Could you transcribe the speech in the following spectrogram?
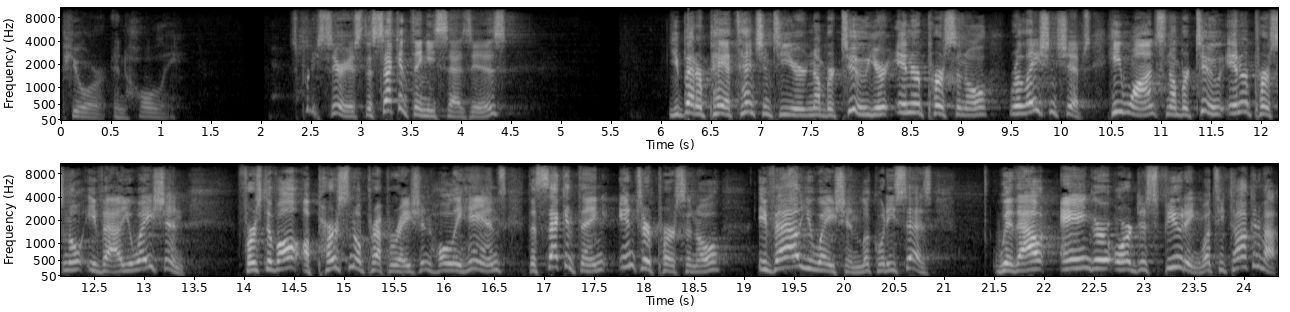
pure and holy. It's pretty serious. The second thing he says is, you better pay attention to your number two, your interpersonal relationships. He wants, number two, interpersonal evaluation. First of all, a personal preparation, holy hands. The second thing, interpersonal evaluation. Look what he says. Without anger or disputing. What's he talking about?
